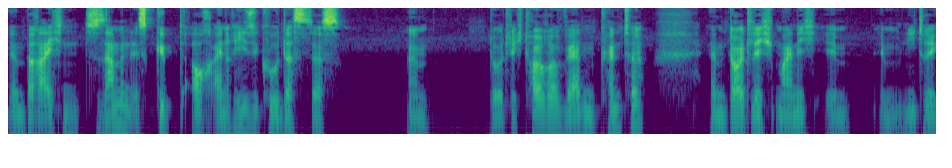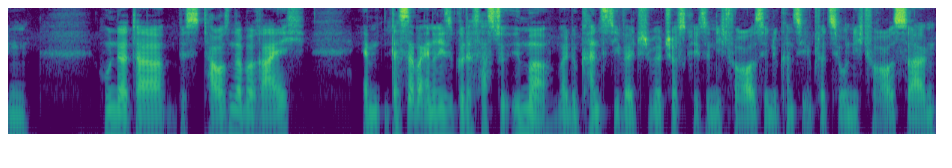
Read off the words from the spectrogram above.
äh, Bereichen zusammen. Es gibt auch ein Risiko, dass das ähm, deutlich teurer werden könnte. Ähm, deutlich meine ich im, im niedrigen 100er bis 1000er Bereich. Ähm, das ist aber ein Risiko, das hast du immer, weil du kannst die Weltwirtschaftskrise nicht voraussehen, du kannst die Inflation nicht voraussagen.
